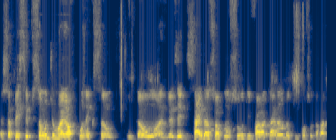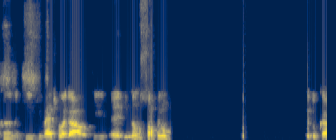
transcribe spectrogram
essa percepção de maior conexão. Então, às vezes ele sai da sua consulta e fala: caramba, que consulta bacana, que, que médico legal, que é, e não só pelo educar,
